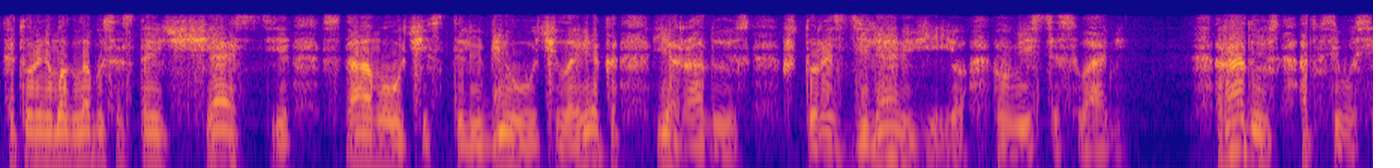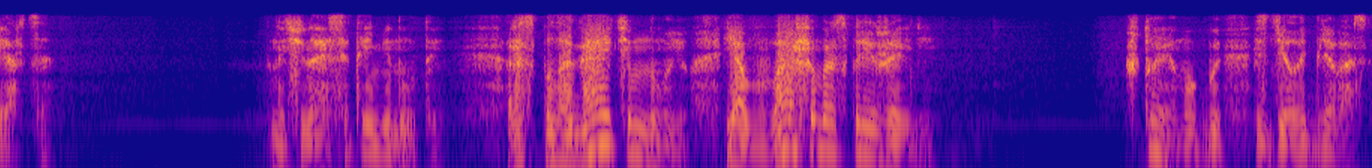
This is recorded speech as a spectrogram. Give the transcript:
которая могла бы составить счастье самого чистолюбивого человека, я радуюсь, что разделяю ее вместе с вами. Радуюсь от всего сердца начиная с этой минуты. Располагайте мною, я в вашем распоряжении. Что я мог бы сделать для вас?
